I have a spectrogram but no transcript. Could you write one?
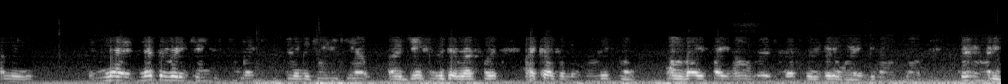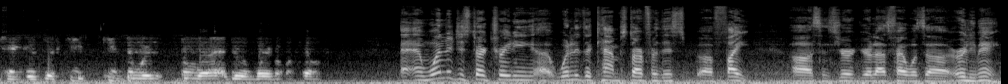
I mean, nothing really changes during the training camp. Uh, Jason's a good wrestler. I come from the Missouri, so I was always fighting all American wrestlers anyway, you know. So nothing really changes. Just keep keep doing doing what I do and worry about myself. And when did you start training? Uh, when did the camp start for this uh, fight? Uh, since your your last fight was uh, early May.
